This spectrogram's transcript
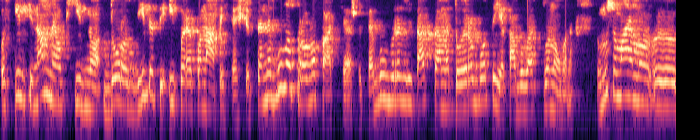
оскільки нам необхідно дорозвідати і переконатися, що це не була провокація, що це був результат саме тої роботи, яка була спланована. Тому що маємо е,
